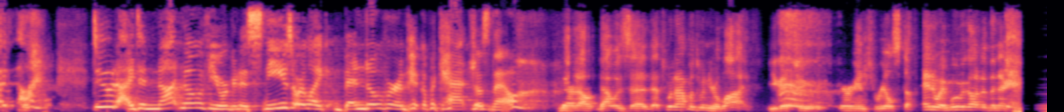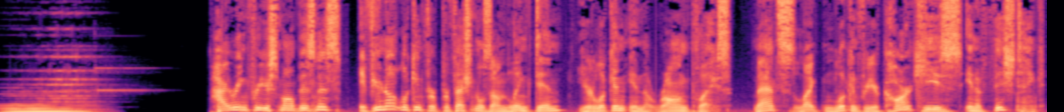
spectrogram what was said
I, I, dude, I did not know if you were gonna sneeze or like bend over and pick up a cat just now. no, no, that was uh, that's what happens when you're live. You get to experience real stuff. Anyway, moving on to the next. Hiring for your small business? If you're not looking for professionals on LinkedIn, you're looking in the wrong place. That's like looking for your car keys in a fish tank.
